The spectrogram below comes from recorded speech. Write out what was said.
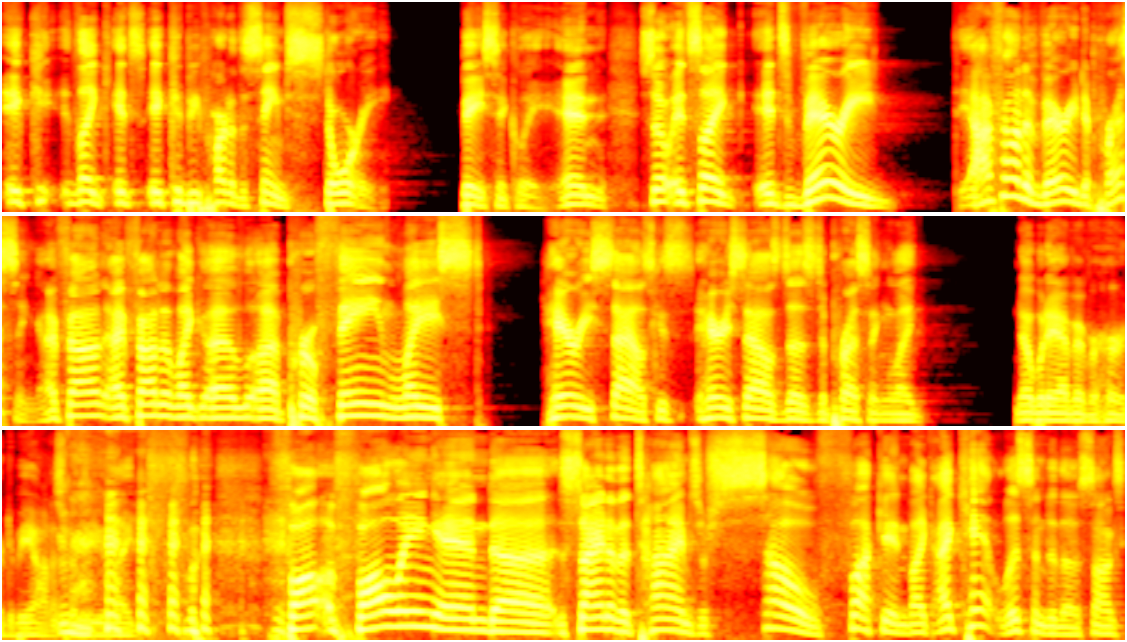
it like it's it could be part of the same story basically. And so it's like it's very I found it very depressing. I found I found it like a, a profane laced Harry Styles cuz Harry Styles does depressing like nobody I've ever heard to be honest with you. Like fall, falling and uh sign of the times are so fucking like I can't listen to those songs.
